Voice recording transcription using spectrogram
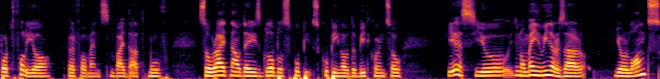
portfolio performance by that move. So right now there is global scooping of the bitcoin. So yes you you know main winners are your longs.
